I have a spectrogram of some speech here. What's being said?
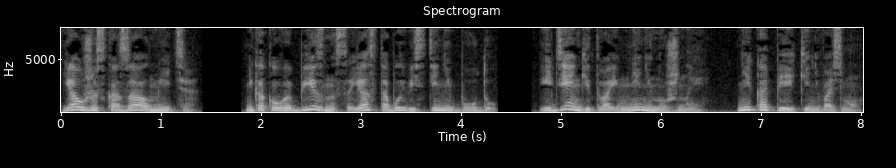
«Я уже сказал, Митя, никакого бизнеса я с тобой вести не буду, и деньги твои мне не нужны, ни копейки не возьму».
